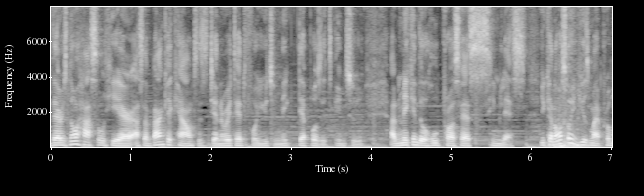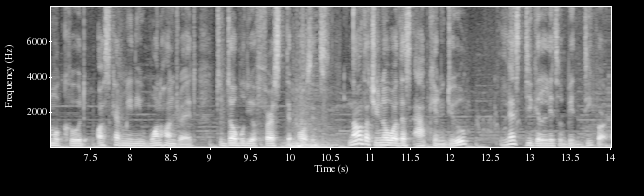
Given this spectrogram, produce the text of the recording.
There is no hassle here as a bank account is generated for you to make deposits into and making the whole process seamless. You can also use my promo code OscarMini100 to double your first deposit. Now that you know what this app can do, let's dig a little bit deeper.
